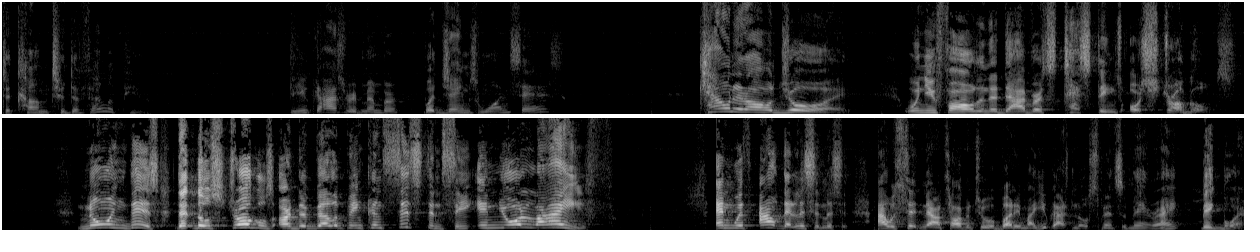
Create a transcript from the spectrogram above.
to come to develop you. Do you guys remember what James 1 says? Count it all joy when you fall into diverse testings or struggles. Knowing this, that those struggles are developing consistency in your life. And without that, listen, listen. I was sitting down talking to a buddy of mine. You guys know Spencer, man, right? Big boy,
